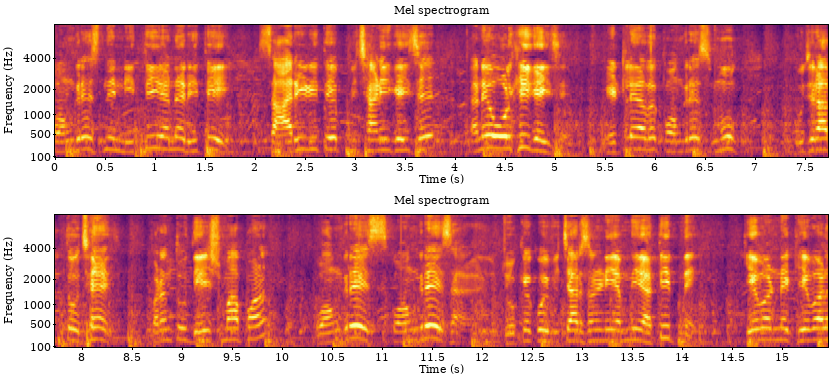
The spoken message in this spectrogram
કોંગ્રેસની નીતિ અને રીતિ સારી રીતે પીછાણી ગઈ છે અને ઓળખી ગઈ છે. એટલે હવે કોંગ્રેસ મુક્ત ગુજરાત તો છે જ, પરંતુ દેશમાં પણ કોંગ્રેસ કોંગ્રેસ જો કે કોઈ વિચારસરણી એમની હતી જ નહીં. કેવળ ને કેવળ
